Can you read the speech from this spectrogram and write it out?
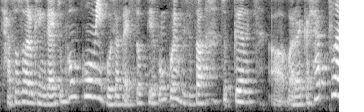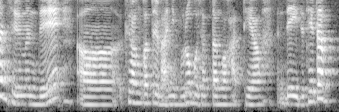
자소서를 굉장히 좀 꼼꼼히 보셔서 SOP를 꼼꼼히 보셔서 조금 어, 뭐랄까 샤프한 질문들 어, 그런 것들 많이 물어보셨던 것 같아요. 근데 이제 대답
